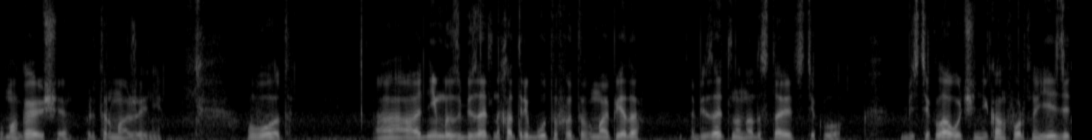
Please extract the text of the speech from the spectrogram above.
помогающая при торможении. Вот. А, одним из обязательных атрибутов этого мопеда обязательно надо ставить стекло. Без стекла очень некомфортно ездить.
